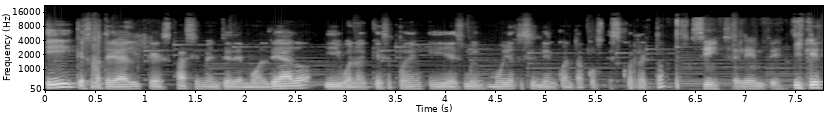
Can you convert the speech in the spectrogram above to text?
y que es un material que es fácilmente demoldeado y bueno, que se pueden y es muy, muy accesible en cuanto a costos. ¿Es correcto? Sí, excelente. ¿Y qué,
